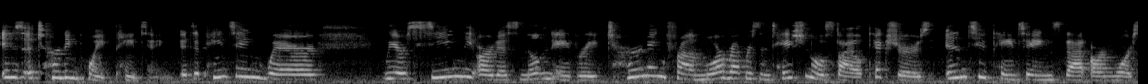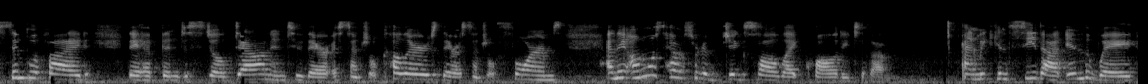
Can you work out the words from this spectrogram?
is a turning point painting. It's a painting where we are seeing the artist Milton Avery turning from more representational style pictures into paintings that are more simplified. They have been distilled down into their essential colors, their essential forms, and they almost have a sort of jigsaw-like quality to them. And we can see that in the way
